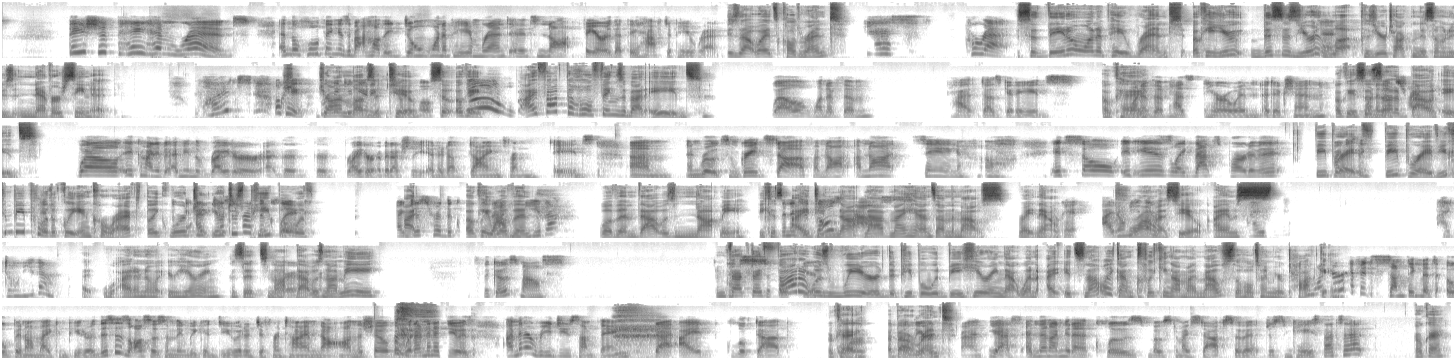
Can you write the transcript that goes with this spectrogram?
They should pay him rent. And the whole thing is about how they don't want to pay him rent, and it's not fair that they have to pay rent. Is that why it's called rent? Yes, correct. So they don't want to pay rent. Okay, you this is you're in Okay. luck because you're talking to someone who's never seen it. What? Okay, John loves it too. So okay, No! I thought the whole thing's about AIDS. Well, one of them ha- does get AIDS. Okay. One of them has heroin addiction. okay, so one it's not about to- AIDS. Well, it kind of. I mean, the writer, the the writer of it actually ended up dying from AIDS, um, and wrote some great stuff. I'm not. I'm not saying. Oh, it's so. It is like that's part of it. Be brave. think- be brave. You can be politically incorrect. Like we're ju- you're just just heard the people with I I- just heard the. okay, well then- that- well then that was not me because I do not have my hands on the mouse right now. Okay, I don't either. promise you. I am I, don't either. I, I don't know what you're hearing because it's not Right, that was not me. It's the ghost mouse. In That's fact, I so thought it was weird that people would be hearing that when I it's not like I'm clicking on my mouse the whole time you're talking. I wonder if it's something that's open on my computer. This is also something we could do at a different time, not on the show. But what I'm going to do is I'm going to read you something that I looked up. Okay. About rent. Rent. Yes. And then I'm going to close most of my stuff so that just in case that's it. Okay.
